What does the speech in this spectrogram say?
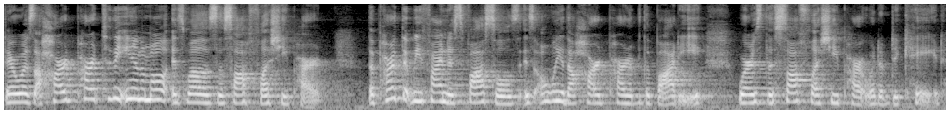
there was a hard part to the animal as well as a soft fleshy part. The part that we find as fossils is only the hard part of the body, whereas the soft fleshy part would have decayed.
